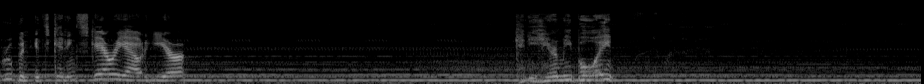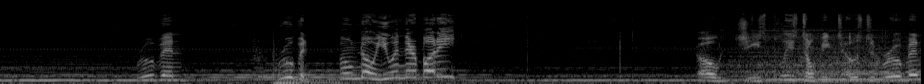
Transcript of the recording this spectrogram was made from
Reuben, it's getting scary out here. Can you hear me, boy? Reuben? Reuben! Oh no, you in there, buddy? Oh, jeez, please don't be toasted, Reuben.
